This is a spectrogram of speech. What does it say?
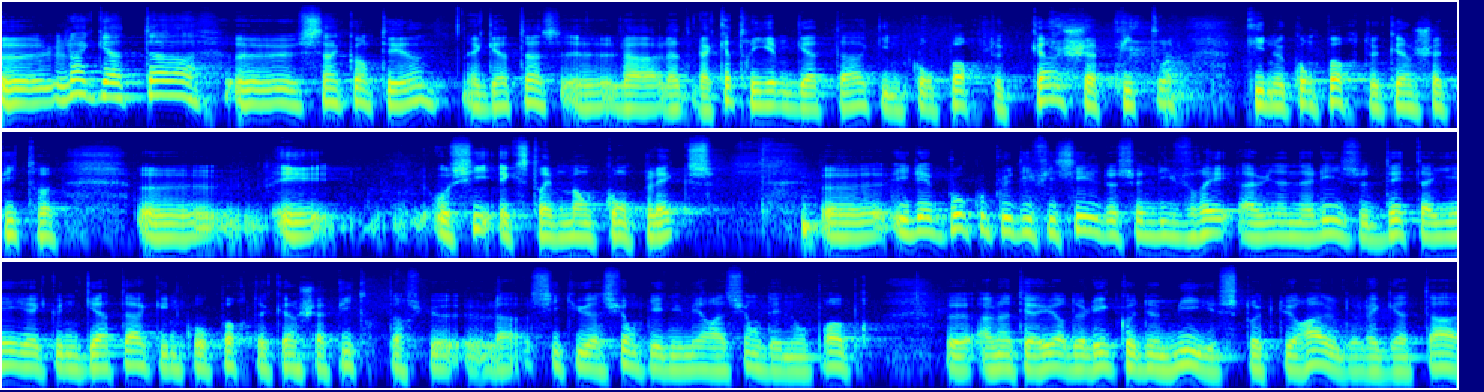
Euh, la Gatha 51, la, euh, la, quatrième Gatha qui ne comporte qu'un chapitre, qui ne comporte qu'un chapitre, euh, est aussi extrêmement complexe euh, il est beaucoup plus difficile de se livrer à une analyse détaillée avec une gata qui ne comporte qu'un chapitre, parce que la situation de l'énumération des noms propres euh, à l'intérieur de l'économie structurale de la gata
